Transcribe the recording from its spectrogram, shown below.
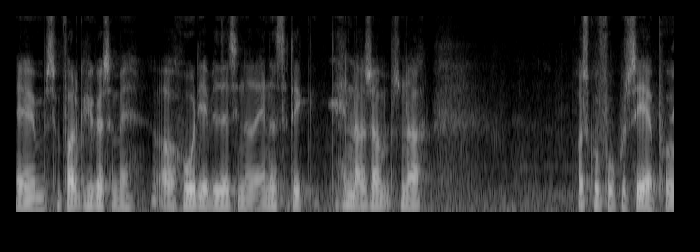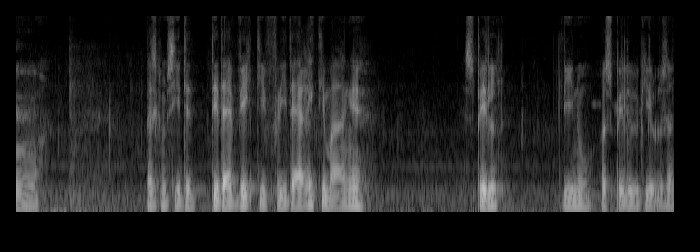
øh, som folk hygger sig med, og hurtigere videre til noget andet. Så det, det handler også om sådan at, at skulle fokusere på, hvad skal man sige, det, det der er vigtigt, fordi der er rigtig mange spil lige nu, og spiludgivelser.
